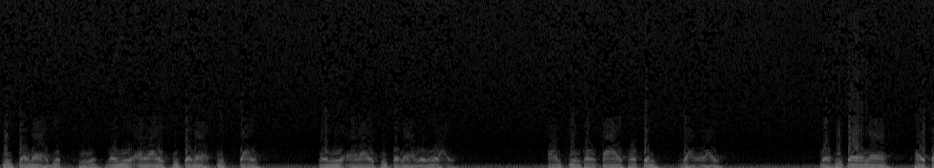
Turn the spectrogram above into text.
ที่จะน่ายึดถือไม่มีอะไรที่จะน่าติดใจไม่มีอะไรที่จะน่าหลงไหล ความจริงของกายเขาเป็นอย่างไรเมื่อพิจารณา เข้าใจ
